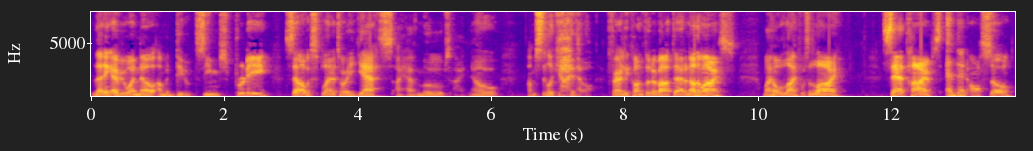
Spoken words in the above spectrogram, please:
letting everyone know I'm a dude. Seems pretty self-explanatory. Yes, I have moves, I know. I'm still a guy though. Fairly confident about that. And otherwise, my whole life was a lie. Sad times. And then also,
